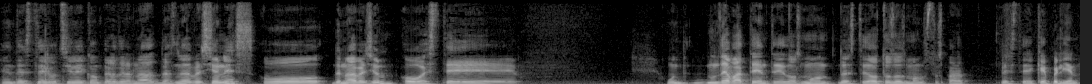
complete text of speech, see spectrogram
Entre este Godzilla y Kong, pero de, las nuevas versiones o de nueva versión o este un, debate entre dos este, otros dos monstruos para este que peleen.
